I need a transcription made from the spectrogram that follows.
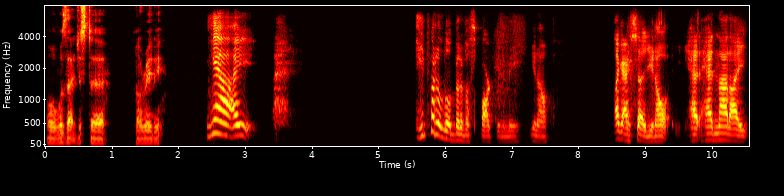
or was that just uh, not really? Yeah, I he put a little bit of a spark into me, you know. Like I said, you know, had had not I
